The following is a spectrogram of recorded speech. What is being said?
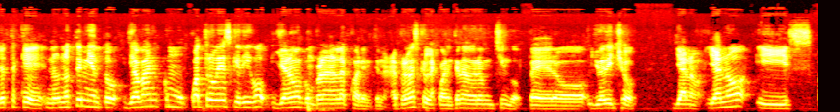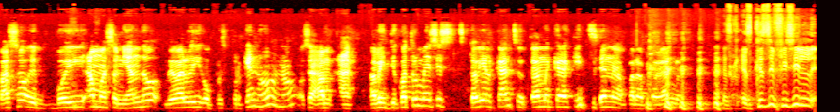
Fíjate que, no, no te miento, ya van como cuatro veces que digo, ya no voy a comprar nada en la cuarentena. El problema es que la cuarentena dura un chingo, pero yo he dicho, ya no, ya no, y paso, y voy amazoneando, veo algo y digo, pues, ¿por qué no, no? O sea, a, a, 24 meses todavía alcanzo, todavía me queda quincena para pagarlo. es, es, que es difícil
